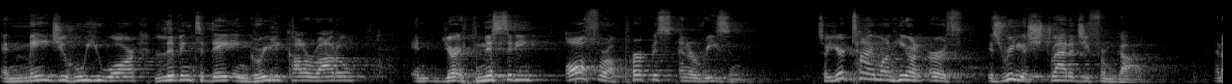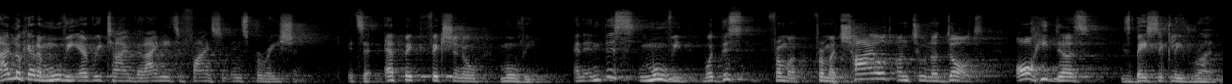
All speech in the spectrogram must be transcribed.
and made you who you are, living today in Greeley, Colorado, and your ethnicity, all for a purpose and a reason. So your time on here on earth is really a strategy from God. And I look at a movie every time that I need to find some inspiration. It's an epic fictional movie. And in this movie, what this from a from a child unto an adult, all he does is basically run.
